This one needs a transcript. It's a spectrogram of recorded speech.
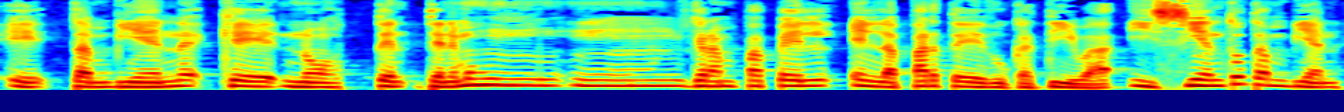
eh, también que nos tenemos un, gran papel en la parte educativa y siento también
